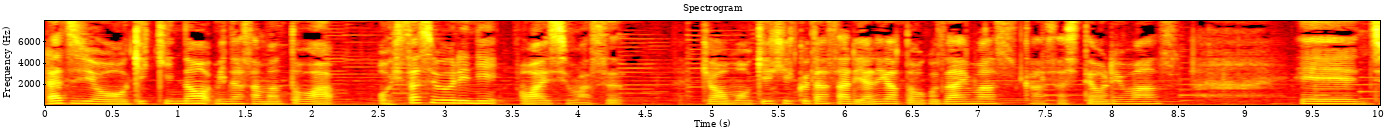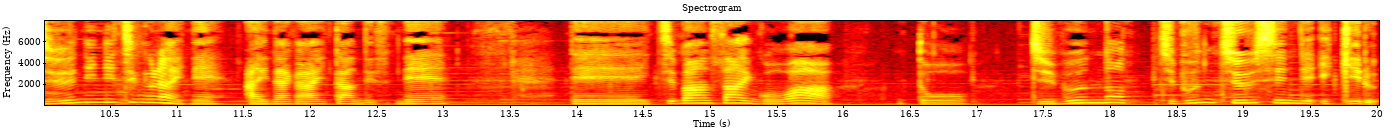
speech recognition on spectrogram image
ラジオをお聴きの皆様とはお久しぶりにお会いします。今日もお聴きくださりありがとうございます。感謝しております。えー、12日ぐらいね間が空いたんですね。で一番最後は、えっと、自分の自分中心で生きる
